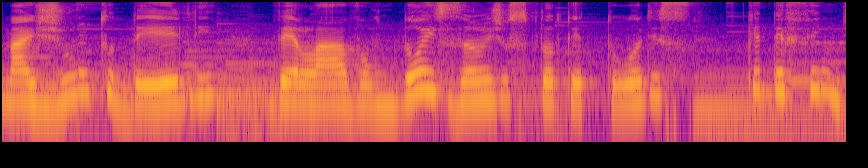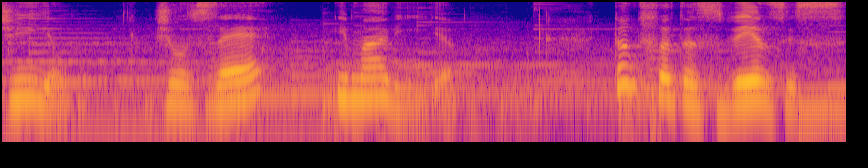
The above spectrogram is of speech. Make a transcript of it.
mas junto dele velavam dois anjos protetores que defendiam José e Maria. Tantas vezes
